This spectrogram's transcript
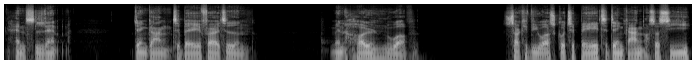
hans land, dengang tilbage før i tiden. Men hold nu op. Så kan vi jo også gå tilbage til dengang og så sige,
